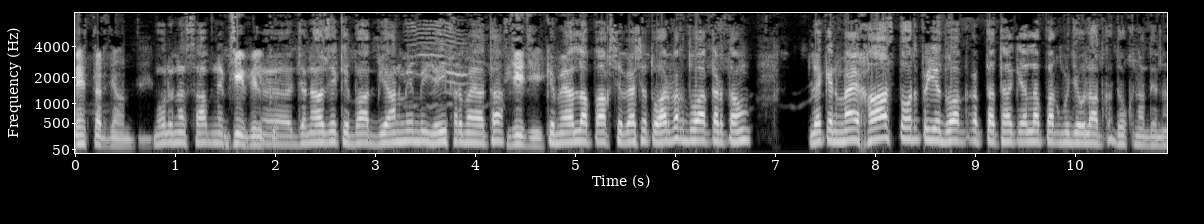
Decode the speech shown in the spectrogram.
بہتر جانتے ہیں۔ مولانا صاحب نے جی بالکل۔ جنازے کے بعد بیان میں بھی یہی فرمایا تھا جی جی۔ کہ میں اللہ پاک سے ویسے تو ہر وقت دعا کرتا ہوں لیکن میں خاص طور پہ یہ دعا کرتا تھا کہ اللہ پاک مجھے اولاد کا دکھ نہ دینا۔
